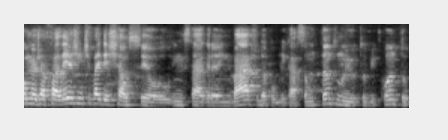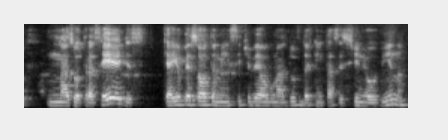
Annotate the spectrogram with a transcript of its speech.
como eu já falei, a gente vai deixar o seu Instagram embaixo da publicação, tanto no YouTube quanto nas outras redes, que aí o pessoal também, se tiver alguma dúvida, quem está assistindo e ouvindo,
